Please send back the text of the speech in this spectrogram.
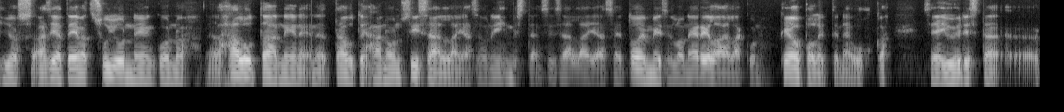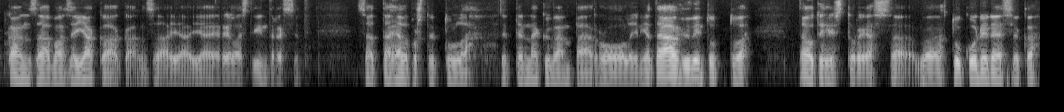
jos asiat eivät suju niin kuin halutaan, niin tautihan on sisällä ja se on ihmisten sisällä ja se toimii silloin eri lailla kuin geopoliittinen uhka. Se ei yhdistä kansaa, vaan se jakaa kansaa ja, ja erilaiset intressit saattaa helposti tulla sitten näkyvämpään rooliin. Ja tämä on hyvin tuttua tautihistoriassa. Tukudides, joka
